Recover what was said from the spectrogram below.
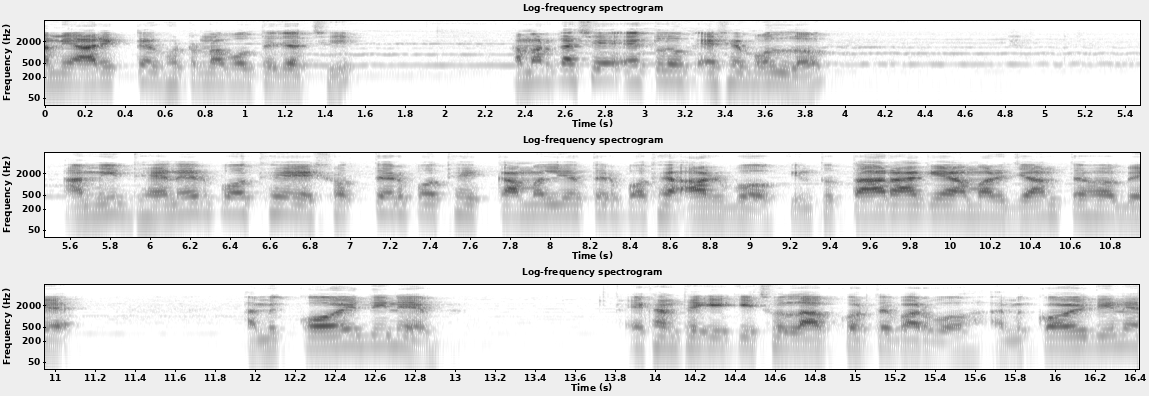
আমি আরেকটা ঘটনা বলতে যাচ্ছি। আমার কাছে এক লোক এসে বলল, আমি ধ্যানের পথে, সত্যের পথে, কামালিয়তের পথে আসব, কিন্তু তার আগে আমার জানতে হবে, আমি কয় দিনে এখান থেকে কিছু লাভ করতে পারব? আমি কয় দিনে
